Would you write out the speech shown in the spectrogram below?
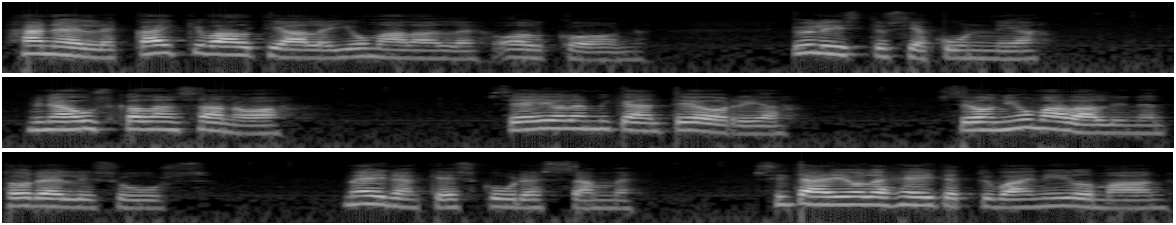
Hänelle, kaikki valtialle Jumalalle olkoon, ylistys ja kunnia. Minä uskallan sanoa, se ei ole mikään teoria, se on jumalallinen todellisuus meidän keskuudessamme. Sitä ei ole heitetty vain ilmaan,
